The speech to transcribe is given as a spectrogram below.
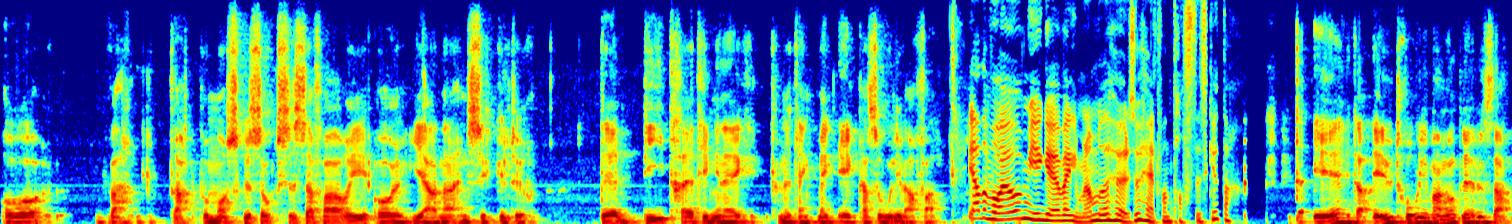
Og dratt på moskusoksesafari og gjerne en sykkeltur det er de tre tingene jeg kunne tenkt meg, jeg personlig i hvert fall. Ja, Det var jo mye gøy å velge mellom, og det høres jo helt fantastisk ut. da. Det er, det er utrolig mange opplevelser.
